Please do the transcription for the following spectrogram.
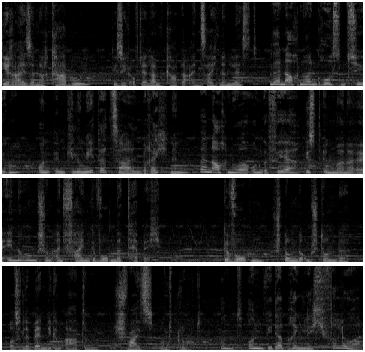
Die Reise nach Kabul die sich auf der Landkarte einzeichnen lässt? Wenn auch nur in großen Zügen. Und in Kilometerzahlen berechnen? Wenn auch nur ungefähr. Ist in meiner Erinnerung schon ein fein gewobener Teppich. Gewoben Stunde um Stunde aus lebendigem Atem, Schweiß und Blut. Und unwiederbringlich verloren.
